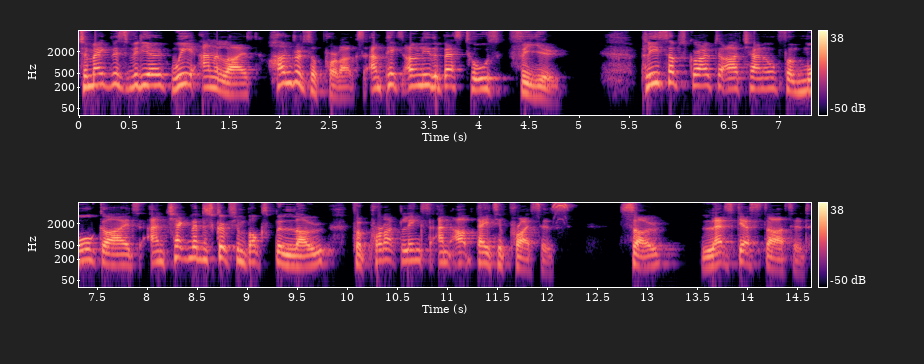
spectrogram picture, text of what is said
To make this video, we analysed hundreds of products and picked only the best tools for you. Please subscribe to our channel for more guides and check the description box below for product links and updated prices. So, let's get started.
